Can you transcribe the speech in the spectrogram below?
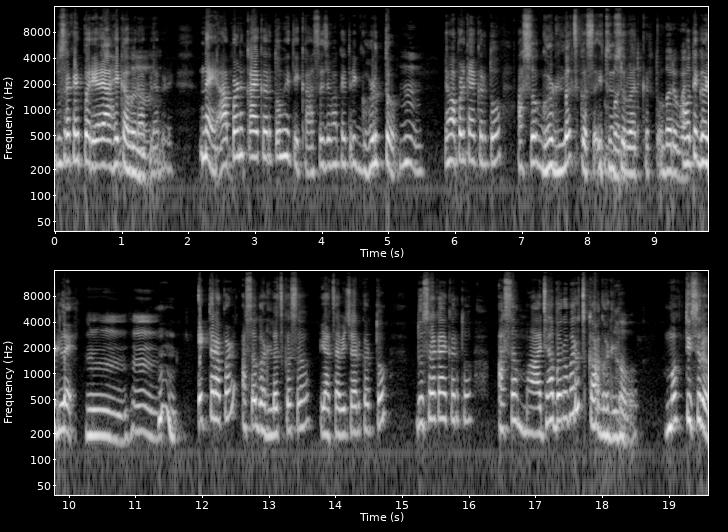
दुसरा काही पर्याय आहे का बरं आपल्याकडे? नाही. आपण काय करतो माहिती का? असं जेव्हा काहीतरी घडतं. तेव्हा आपण काय करतो? असं घडलंच कसं? इथून. सुरुवात करतो. बरोबर. ते घडलंय. एक तर आपण असं घडलंच कसं? याचा विचार करतो. दुसरं काय करतो? असं माझ्या बरोबरच का घडलं? हो. मग तिसरं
